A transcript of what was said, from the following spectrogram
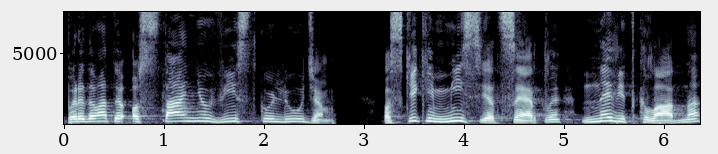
передавати останню вістку людям. Оскільки місія церкви невідкладна,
